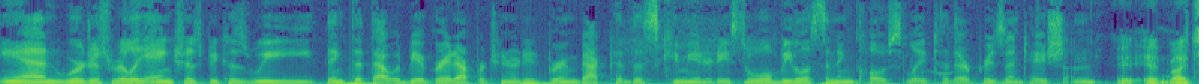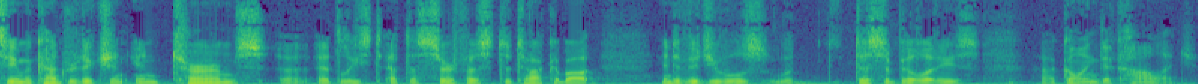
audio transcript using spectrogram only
and we're just really anxious because we think that that would be a great opportunity to bring back to this community. So we'll be listening closely to their presentation. It, it might seem a contradiction in terms, uh, at least at the surface, to talk about individuals with disabilities uh, going to college.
